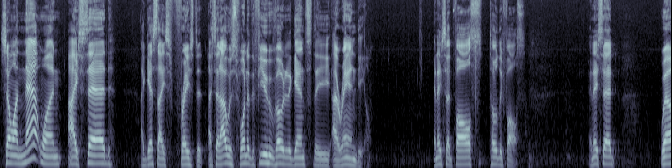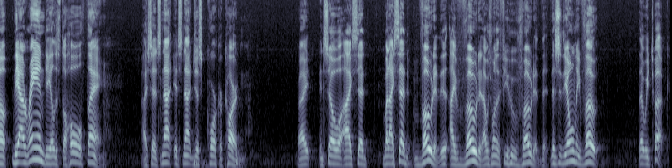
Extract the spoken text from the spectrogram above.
So on that one, I said I guess I phrased it. I said I was one of the few who voted against the Iran deal. And they said false, totally false. And they said, well, the Iran deal is the whole thing. I said it's not it's not just Corker Cardin. Right? And so I said, but I said voted. I voted. I was one of the few who voted. This is the only vote that we took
